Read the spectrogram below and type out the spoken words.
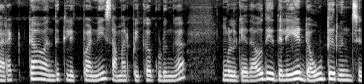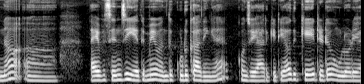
கரெக்டாக வந்து கிளிக் பண்ணி சமர்ப்பிக்க கொடுங்க. உங்களுக்கு ஏதாவது இதுலேயே டவுட் இருந்துச்சுன்னா தயவு செஞ்சு எதுவுமே வந்து கொடுக்காதீங்க. கொஞ்சம் யார்கிட்டையாவது கேட்டுட்டு உங்களுடைய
